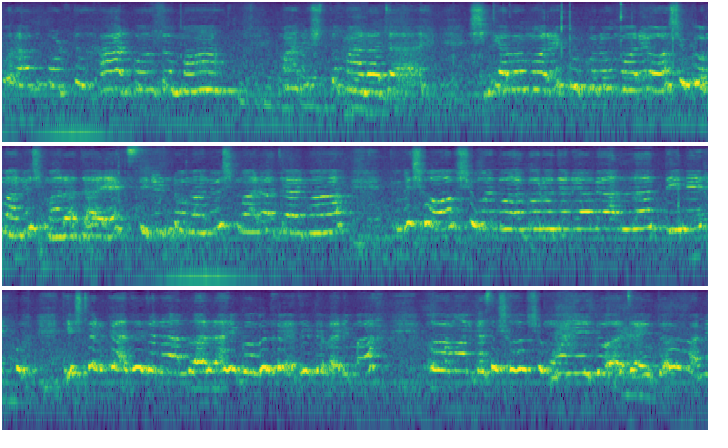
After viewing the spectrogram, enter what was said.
কোরআন পড়তো, আর বলতো, মা, মানুষ তো মারা যায়। শিয়ালও মরে, কুকুরও মরে অসুখও মানুষ মারা যায় অ্যাক্সিডেন্টও মানুষ মারা যায়, মা। তুমি সব সময় দোয়া করো যেন আমি আল্লাহর দিনের চেষ্টার কাজে যেন আল্লাহর রায় কবুল হয়ে যেতে পারি, মা। ও আমার কাছে সব সময় এই দোয়া চাইতো। আমি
